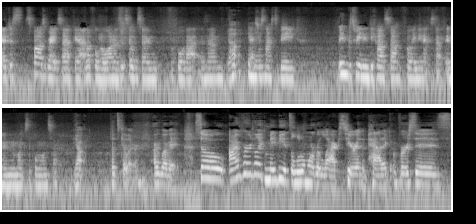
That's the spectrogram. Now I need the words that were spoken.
I just Spa's a great circuit. I love Formula One. I was at Silverstone before that, and um, Yeah. yeah, it's just nice to be in between IndyCar stuff or Indy NXT stuff, in and amongst the Formula One stuff. Yeah. That's killer. I love it. So I've heard like maybe it's a little more relaxed here in the paddock versus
